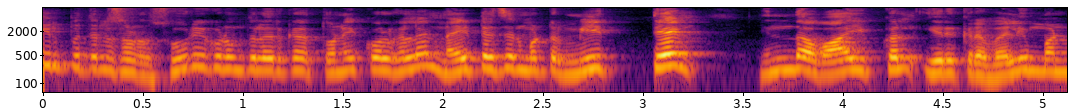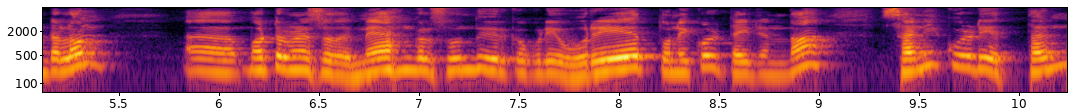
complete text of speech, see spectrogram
ஈர்ப்பத்தில் சொல்கிறோம் சூரிய குடும்பத்தில் இருக்கிற துணைக்கோள்களில் நைட்ரஜன் மற்றும் மீத்தேன் இந்த வாயுக்கள் இருக்கிற வளிமண்டலம் மற்றும் என்ன சொல்றது? மேகங்கள் சூழ்ந்து இருக்கக்கூடிய ஒரே துணைக்கோள் டைட்டன் தான். சனிக்கோளுடைய தன்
